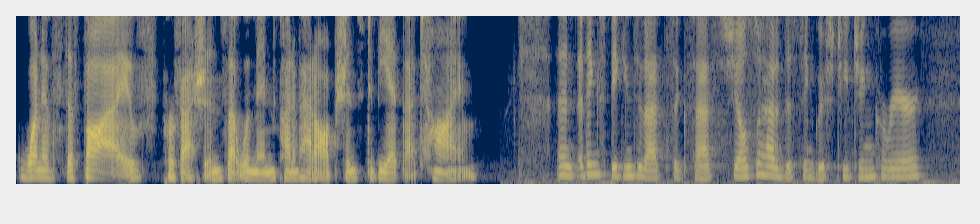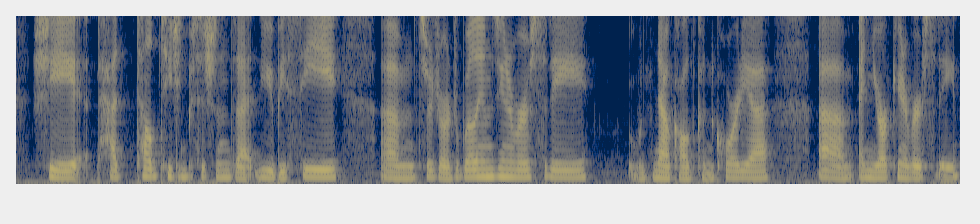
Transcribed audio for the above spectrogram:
one of the five professions that women kind of had options to be at that time And I think speaking to that success, she also had a distinguished teaching career. She had held teaching positions at UBC, um, Sir George Williams University, now called Concordia, um, and York University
